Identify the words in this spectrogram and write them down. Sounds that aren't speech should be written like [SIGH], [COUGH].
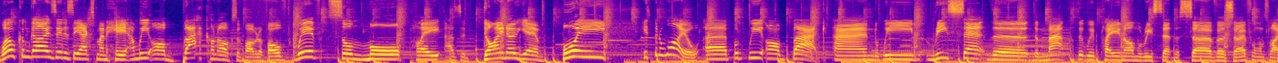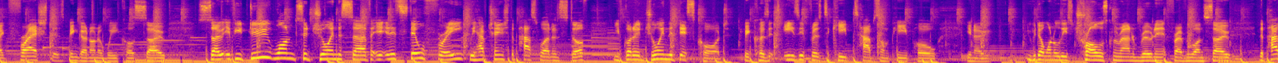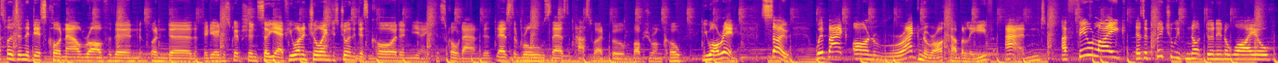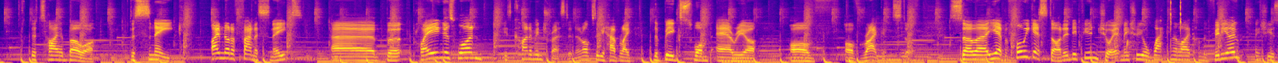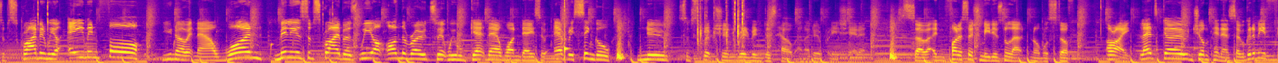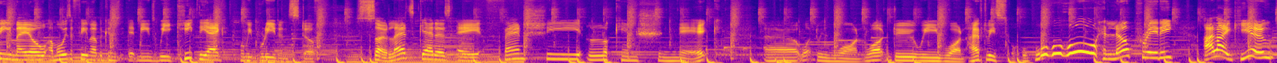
Welcome guys, it is the Axeman here and we are back on Ark Survival Evolved with some more play as a dino. Yeah, boy! It's been a while, uh, but we are back and we've reset the, the map that we're playing on. We reset the server so everyone's like fresh. It's been going on a week or so. So if you do want to join the server, it is still free. We have changed the password and stuff. You've got to join the Discord because it's easy for us to keep tabs on people. You know, we don't want all these trolls coming around and ruining it for everyone. So the password's in the Discord now rather than under the video description. So yeah, if you want to join, just join the Discord and you know, you can scroll down. There's the rules, there's the password, boom, Bob's your uncle. You are in. So we're back on Ragnarok, I believe, and I feel like there's a creature we've not done in a while, the Titanboa, the snake. I'm not a fan of snakes, uh, but playing as one is kind of interesting. And obviously we have like the big swamp area of of rag and stuff. So uh, yeah, before we get started, if you enjoy it, make sure you're whacking a like on the video. Make sure you're subscribing. We are aiming for, you know it now, 1 million subscribers. We are on the road to it. We will get there one day. So every single new subscription really, really does help. And I do appreciate it. So uh, and follow social medias and all that normal stuff. All right, let's go jump in then. So we're going to be a female. I'm always a female because it means we keep the egg when we breed and stuff. So let's get us a fancy looking snake. Uh, what do we want? What do we want? I have to be... Ooh, hello, pretty. I like you.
